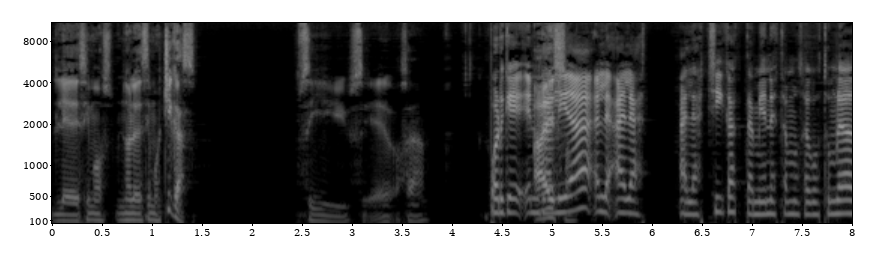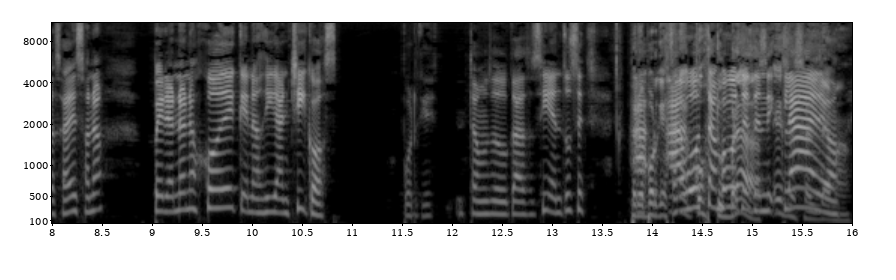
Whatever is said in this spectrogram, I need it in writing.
le decimos, no le decimos chicas? Sí, sí, o sea, Porque en realidad a las, a las chicas también estamos acostumbradas a eso, ¿no? Pero no nos jode que nos digan chicos. Porque estamos educados así. Entonces, Pero a- porque están a vos tampoco te acostumbradas, tendrí- ese es el Claro. tema.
